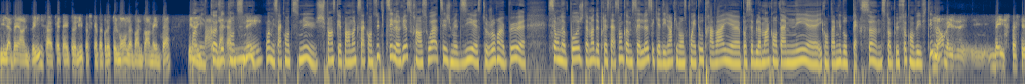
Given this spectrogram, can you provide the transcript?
ils l'avaient enlevé. Ça a fait un tollé parce qu'à peu près tout le monde l'avait enlevé en même temps. Et Oui, là, mais le COVID continue. Oui, mais ça continue. Je pense que pendant que ça continue, puis tu sais, le risque, François, tu sais, je me dis, euh, c'est toujours un peu, euh, si on n'a pas justement de prestations comme celle-là, c'est qu'il y a des gens qui vont se pointer au travail, euh, possiblement contaminés euh, et contaminer d'autres personnes. C'est un peu ça qu'on veut éviter, non? Non, mais ben, c'est parce que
